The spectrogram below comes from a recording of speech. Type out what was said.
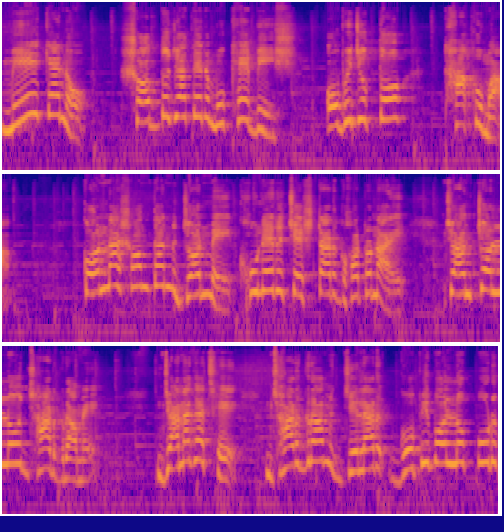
মেয়ে কেন? সদ্যজাতের মুখে বিষ। অভিযুক্ত ঠাকুমা। কন্যা সন্তান জন্মে খুনের চেষ্টার ঘটনায় চাঞ্চল্য ঝাড়গ্রামে। জানা গেছে, ঝাড়গ্রাম জেলার গোপীবল্লভপুর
